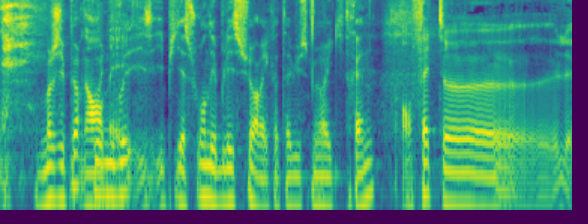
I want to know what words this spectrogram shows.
Moi, j'ai peur qu'au mais- niveau. Et puis, il y a souvent des blessures avec Latavius Murray qui traîne. En fait, euh,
